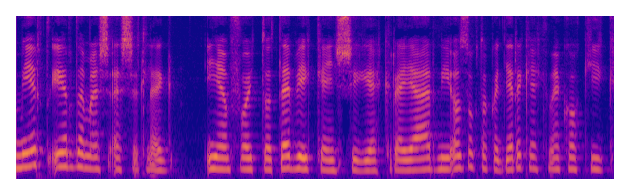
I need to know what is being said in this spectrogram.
Miért érdemes esetleg ilyenfajta tevékenységekre járni azoknak a gyerekeknek, akik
